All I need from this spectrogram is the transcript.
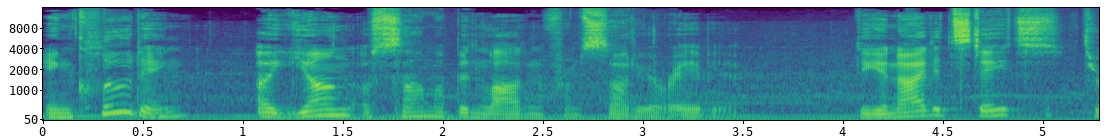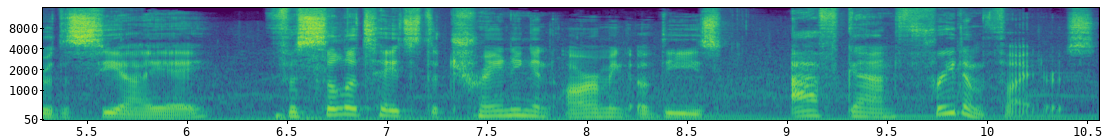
including a young Osama bin Laden from Saudi Arabia. The United States, through the CIA, facilitates the training and arming of these Afghan freedom fighters,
